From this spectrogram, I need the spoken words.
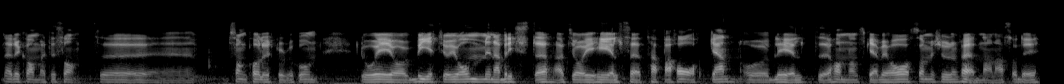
när det kommer till sånt. Eh, som collegeproduktion. Då är jag, vet jag ju om mina brister. Att jag är helt så här, tappar hakan och blir helt, eh, honom ska vi ha som i Tjuren Ferdinand. Alltså det,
